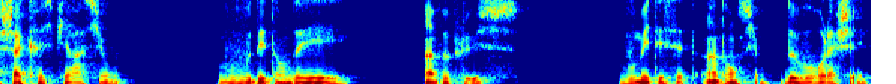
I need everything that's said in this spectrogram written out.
chaque respiration, vous vous détendez un peu plus, vous mettez cette intention de vous relâcher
